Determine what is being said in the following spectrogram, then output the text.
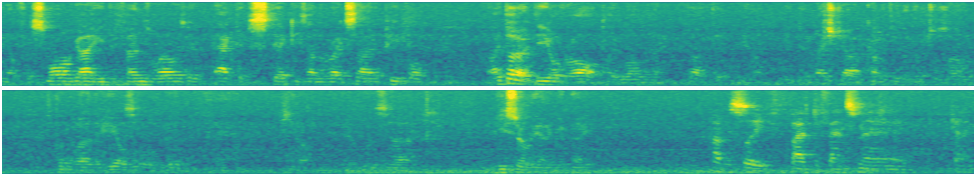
You know, for a small guy, he defends well. He's got an active stick. He's on the right side of people. I thought our D overall played well tonight. I thought that, you know, we did a nice job coming through the neutral zone, putting them on their heels a little bit. And, You know, it was, uh, he certainly had a good night. Obviously, five defensemen, and kind of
